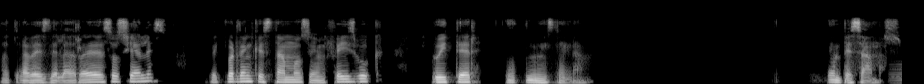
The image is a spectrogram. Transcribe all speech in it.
a través de las redes sociales. Recuerden que estamos en Facebook, Twitter y Instagram. Empezamos.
